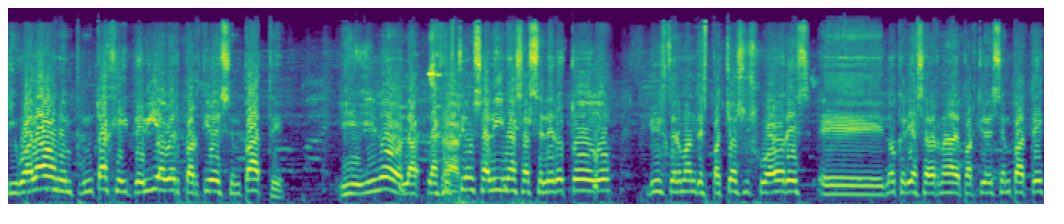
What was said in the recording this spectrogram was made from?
igualaban en puntaje y debía haber partido de desempate. Y, y no, la, la gestión Salinas aceleró todo, Wilstermann despachó a sus jugadores, eh, no quería saber nada de partido de desempate,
